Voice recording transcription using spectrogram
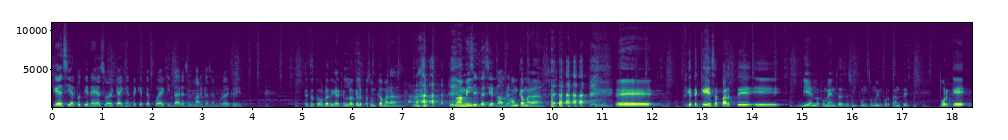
¿qué es cierto tiene eso de que hay gente que te puede quitar esas marcas en buro de crédito? Esto te voy a platicar que es lo que le pasó a un camarada. no a mí. Sin decir nombre. A un camarada. Eh, fíjate que esa parte, eh, bien lo comentas, es un punto muy importante. Porque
